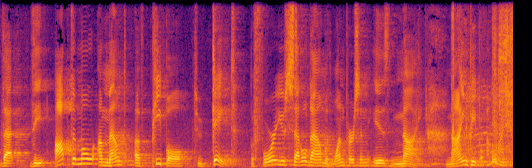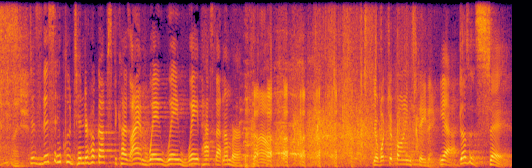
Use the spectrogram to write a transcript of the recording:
that the optimal amount of people to date before you settle down with one person is nine. Nine people. Oh my gosh. Does this include Tinder hookups? Because I am way, way, way past that number. Wow. Yeah, what you find dating? Yeah. Doesn't say,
